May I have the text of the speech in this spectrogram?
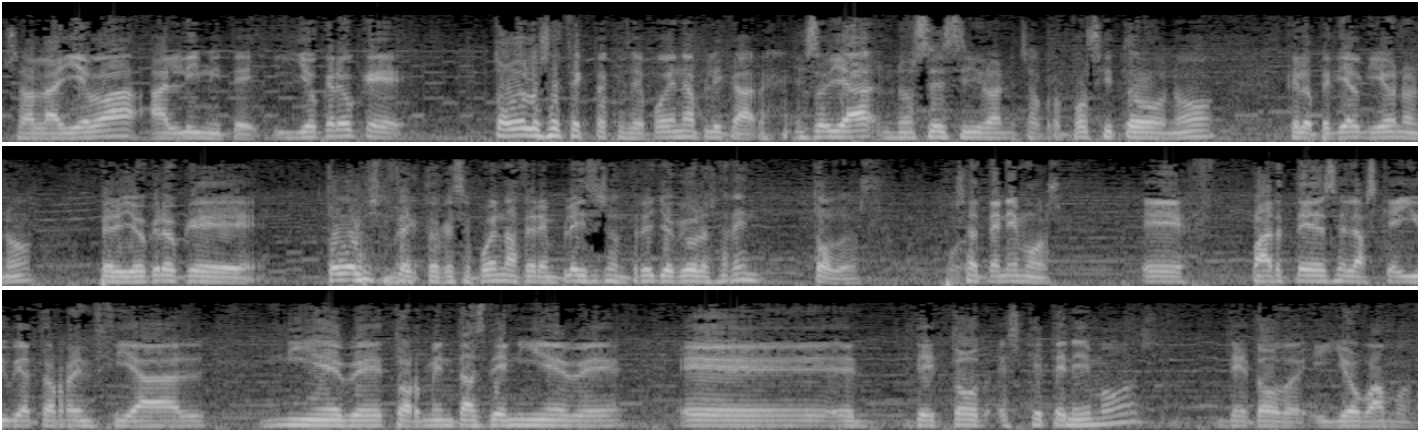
O sea, la lleva al límite. Y yo creo que todos los efectos que se pueden aplicar, eso ya no sé si lo han hecho a propósito o no, que lo pedía el guion o no, pero yo creo que todos los efectos que se pueden hacer en PlayStation 3, yo creo que los hacen todos. O sea, tenemos eh, partes en las que hay lluvia torrencial, nieve, tormentas de nieve, eh, de todo. Es que tenemos de todo. Y yo, vamos,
